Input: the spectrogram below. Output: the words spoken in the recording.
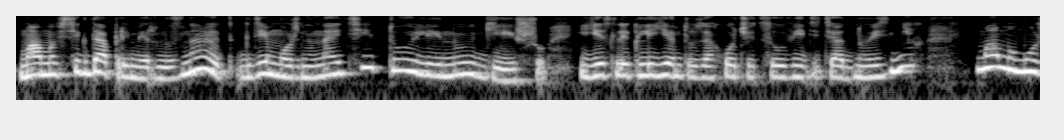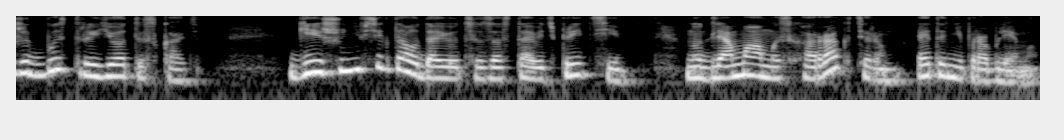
Мамы всегда примерно знают, где можно найти ту или иную гейшу, и если клиенту захочется увидеть одну из них, мама может быстро ее отыскать. Гейшу не всегда удается заставить прийти, но для мамы с характером это не проблема.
